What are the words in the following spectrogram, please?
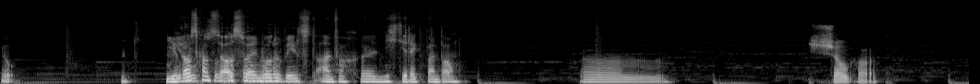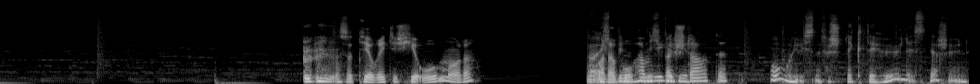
Jo. Und Hier mir aus hoch kannst du auswählen, wo oder? du willst, einfach äh, nicht direkt beim Baum. oder? Ähm, ich schau grad. Also theoretisch hier oben, oder? Ja, oder wo haben dir. gestartet? Oh, hier ist eine versteckte Höhle, sehr schön.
